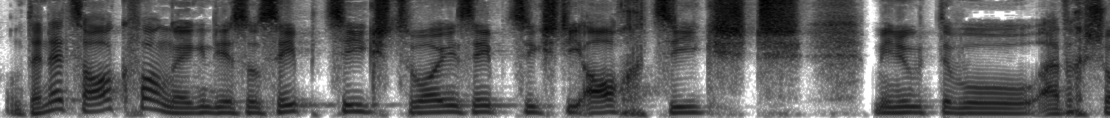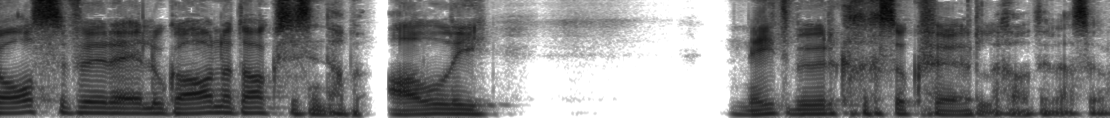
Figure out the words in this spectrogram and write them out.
Und dann hat es angefangen, irgendwie so 70., 72., 80., Minuten, wo einfach Chancen für äh, Lugano da sind, aber alle nicht wirklich so gefährlich, oder? Also.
